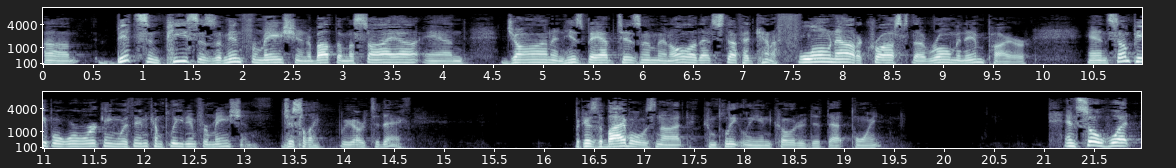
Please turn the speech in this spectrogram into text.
uh, bits and pieces of information about the Messiah and John and his baptism and all of that stuff had kind of flown out across the Roman Empire. And some people were working with incomplete information, just like we are today. Because the Bible was not completely encoded at that point. And so what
